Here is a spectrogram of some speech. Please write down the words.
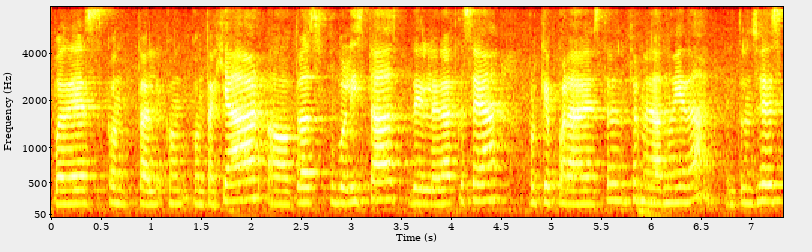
puedes contagiar a otras futbolistas de la edad que sea, porque para esta enfermedad no hay edad. Entonces,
